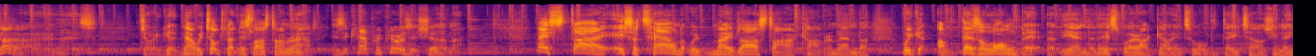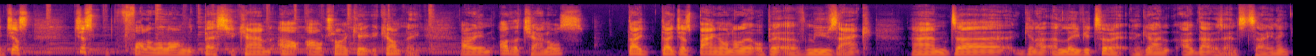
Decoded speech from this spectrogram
Oh, that's jolly good. Now we talked about this last time around. Is it Caprica or is it Shermer? It's, uh, it's a town that we made last time. I can't remember. We got, uh, there's a long bit at the end of this where I go into all the details you need. Just just follow along best you can. I'll, I'll try and keep you company. I mean, other channels they they just bang on a little bit of music and uh, you know and leave you to it and go, oh, that was entertaining. And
